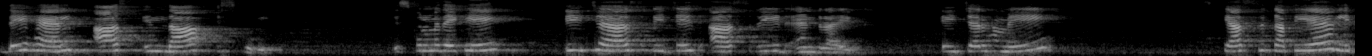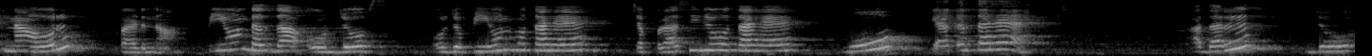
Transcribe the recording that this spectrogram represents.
They help us in the school school में देखिए teachers teaches us read and write teacher हमें क्या सिखाती है? लिखना और पढ़ना। Peon does the odd jobs और जो पियोन होता है, चपरासी जो होता है, वो क्या करता है? अदर जॉब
